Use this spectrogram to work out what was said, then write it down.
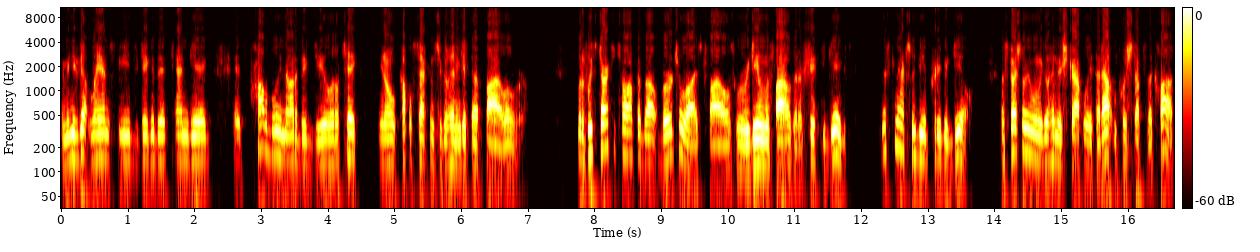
I mean, you've got LAN speeds, gigabit, 10 gig. It's probably not a big deal. It'll take, you know, a couple seconds to go ahead and get that file over. But if we start to talk about virtualized files where we're dealing with files that are 50 gigs, this can actually be a pretty big deal especially when we go ahead and extrapolate that out and push it up to the cloud.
